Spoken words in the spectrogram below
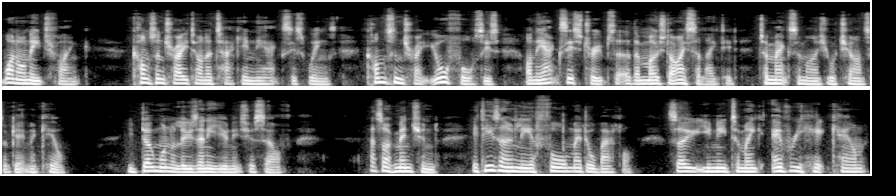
one on each flank. Concentrate on attacking the Axis wings. Concentrate your forces on the Axis troops that are the most isolated to maximize your chance of getting a kill. You don't want to lose any units yourself. As I've mentioned, it is only a four medal battle, so you need to make every hit count,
